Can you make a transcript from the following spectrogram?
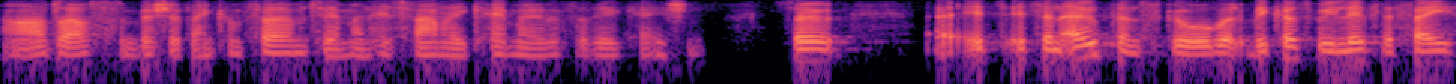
our diocesan bishop, and confirmed him, and his family came over for the occasion. So uh, it's it's an open school, but because we live the faith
